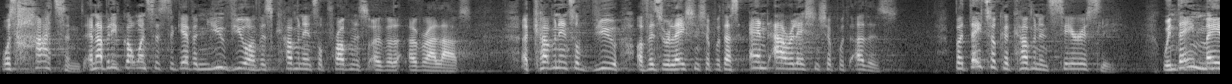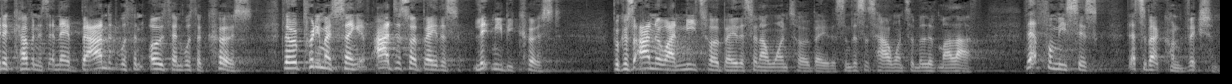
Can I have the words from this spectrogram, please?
was heightened. And I believe God wants us to give a new view of his covenantal providence over, over our lives, a covenantal view of his relationship with us and our relationship with others. But they took a covenant seriously. When they made a covenant and they bound it with an oath and with a curse, they were pretty much saying, if I disobey this, let me be cursed. Because I know I need to obey this and I want to obey this, and this is how I want to live my life. That for me says that's about conviction.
